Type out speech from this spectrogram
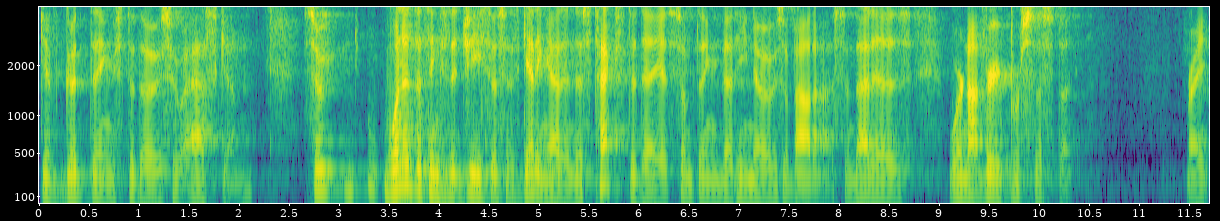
give good things to those who ask him? So, one of the things that Jesus is getting at in this text today is something that he knows about us, and that is we're not very persistent, right?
